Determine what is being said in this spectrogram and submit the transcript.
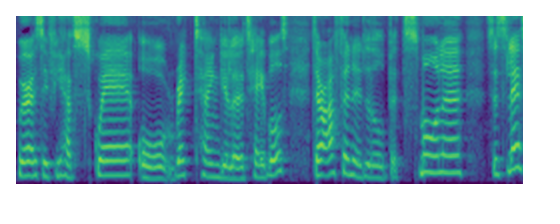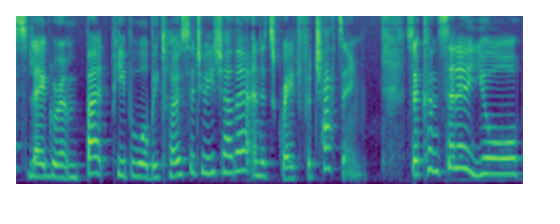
Whereas if you have square or rectangular tables, they're often a little bit smaller, so it's less legroom, but people will be closer to each other and it's great for chatting. So consider your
